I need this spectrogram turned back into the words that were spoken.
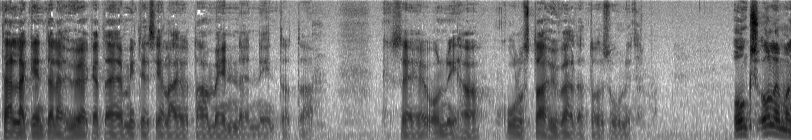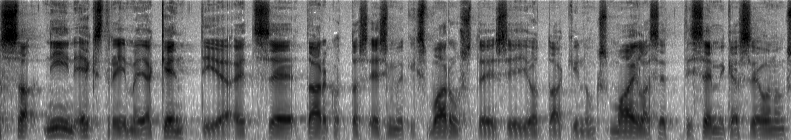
tällä kentällä hyökätään ja miten siellä aiotaan mennä, niin tota, se on ihan, kuulostaa hyvältä tuo suunnitelma. Onko olemassa niin ekstriimejä kenttiä, että se tarkoittaisi esimerkiksi varusteisiin jotakin? Onko mailasetti se, mikä se on? Onko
